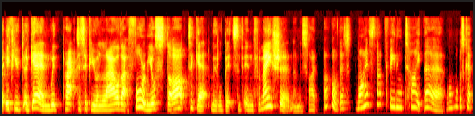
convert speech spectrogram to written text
But if you, again, with practice, if you allow that forum, you'll start to get little bits of information. And it's like, oh, there's, why is that feeling tight there? Oh, well, what was going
